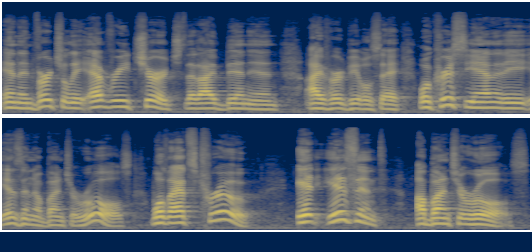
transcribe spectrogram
and in virtually every church that I've been in, I've heard people say, well, Christianity isn't a bunch of rules. Well, that's true. It isn't a bunch of rules,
